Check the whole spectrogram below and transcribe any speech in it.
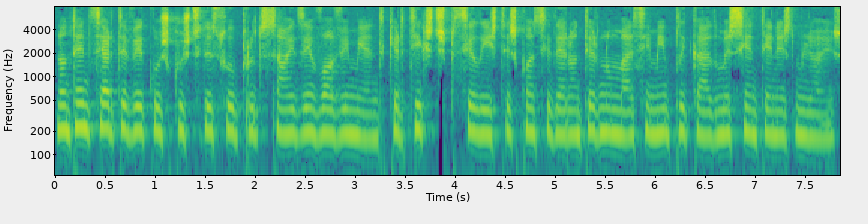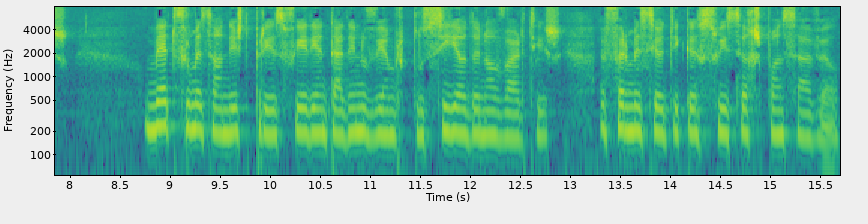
Não tem de certo a ver com os custos da sua produção e desenvolvimento, que artigos de especialistas consideram ter no máximo implicado umas centenas de milhões. O método de formação deste preço foi adiantado em novembro pelo CEO da Novartis, a farmacêutica suíça responsável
